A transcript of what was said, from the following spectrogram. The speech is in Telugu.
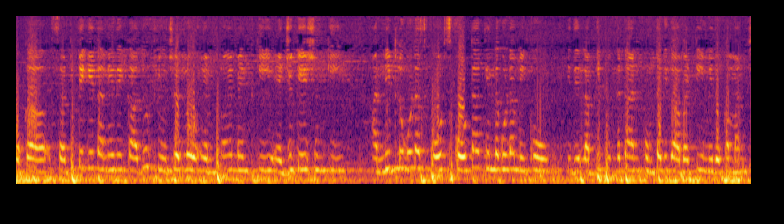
ఒక సర్టిఫికేట్ అనేది కాదు ఫ్యూచర్లో ఎంప్లాయ్మెంట్కి ఎడ్యుకేషన్కి అన్నిట్లో కూడా స్పోర్ట్స్ కోటా కింద కూడా మీకు ఇది లబ్ధి పొందడానికి ఉంటుంది కాబట్టి మీరు ఒక మంచి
